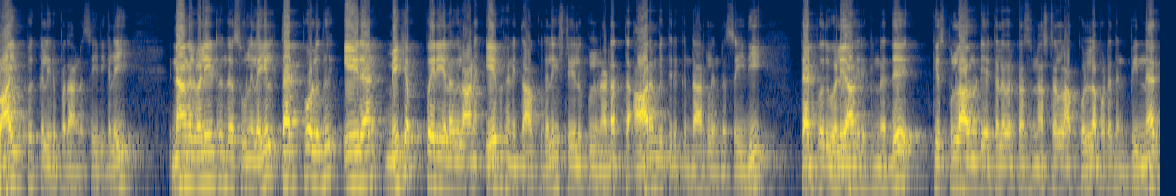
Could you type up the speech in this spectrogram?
வாய்ப்புகள் இருப்பதான செய்திகளை நாங்கள் வெளியிட்டிருந்த சூழ்நிலையில் தற்பொழுது ஈரான் மிகப்பெரிய அளவிலான ஏவுகணை தாக்குதலை இஸ்ரேலுக்குள் நடத்த ஆரம்பித்திருக்கின்றார்கள் என்ற செய்தி தற்போது வெளியாக இருக்கின்றது கிஸ்புல்லாவினுடைய தலைவர் கசன் நஸ்டல்லா கொல்லப்பட்டதன் பின்னர்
